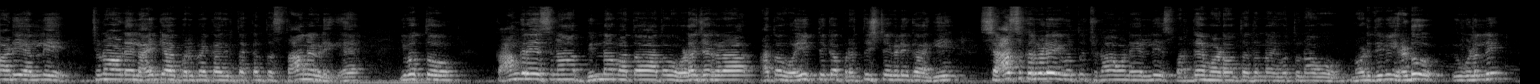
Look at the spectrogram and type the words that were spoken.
ಮಾಡಿ ಅಲ್ಲಿ ಚುನಾವಣೆಯಲ್ಲಿ ಆಯ್ಕೆಯಾಗಿ ಬರಬೇಕಾಗಿರ್ತಕ್ಕಂಥ ಸ್ಥಾನಗಳಿಗೆ ಇವತ್ತು ಕಾಂಗ್ರೆಸ್ನ ಭಿನ್ನಮತ ಅಥವಾ ಒಳಜಗಳ ಅಥವಾ ವೈಯಕ್ತಿಕ ಪ್ರತಿಷ್ಠೆಗಳಿಗಾಗಿ ಶಾಸಕರುಗಳೇ ಇವತ್ತು ಚುನಾವಣೆಯಲ್ಲಿ ಸ್ಪರ್ಧೆ ಮಾಡುವಂಥದ್ದನ್ನು ಇವತ್ತು ನಾವು ನೋಡಿದ್ದೀವಿ. ಎರಡೂ ಇವುಗಳಲ್ಲಿ.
